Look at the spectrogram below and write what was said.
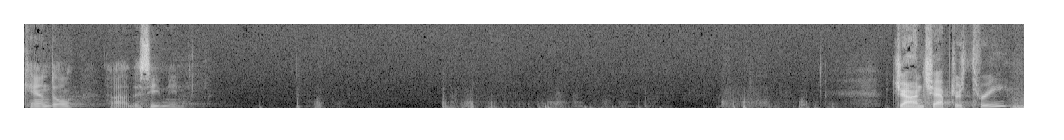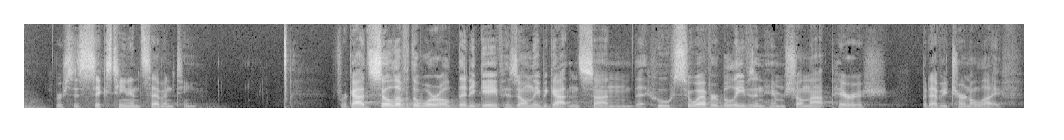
candle uh, this evening. John chapter 3, verses 16 and 17. For God so loved the world that he gave his only begotten Son, that whosoever believes in him shall not perish, but have eternal life.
